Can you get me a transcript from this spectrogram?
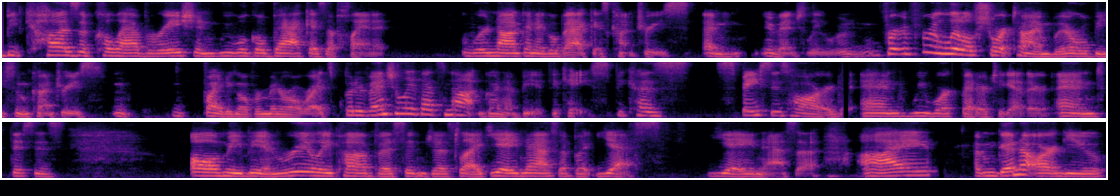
because of collaboration we will go back as a planet. We're not going to go back as countries. I mean eventually for, for a little short time there will be some countries fighting over mineral rights but eventually that's not going to be the case because space is hard and we work better together. And this is all me being really pompous and just like, yay, NASA, but yes, yay, NASA. I am going to argue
